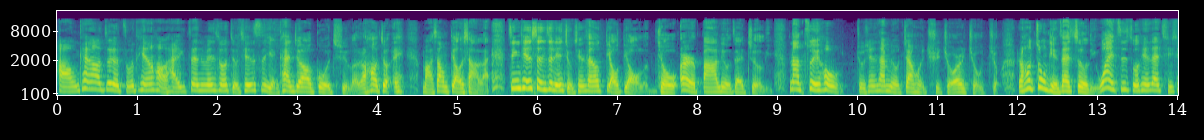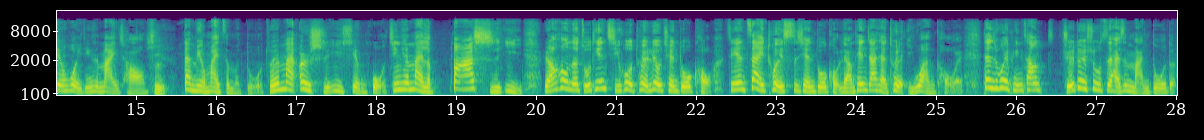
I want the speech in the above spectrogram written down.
好，我们看到这个昨天哈还在那边说九千四眼看就要过去了，然后就哎马上掉下来，今天甚至连九千三都掉掉了，九二八六在这里，那最后。九千三没有站回去，九二九九。然后重点在这里，外资昨天在期现货已经是卖超，是，但没有卖这么多。昨天卖二十亿现货，今天卖了。八十亿，然后呢？昨天期货退六千多口，今天再退四千多口，两天加起来退了一万口，哎，但是未平仓绝对数字还是蛮多的，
